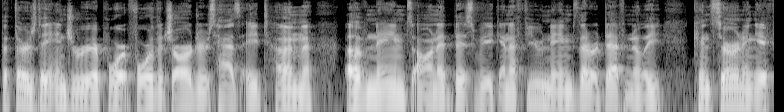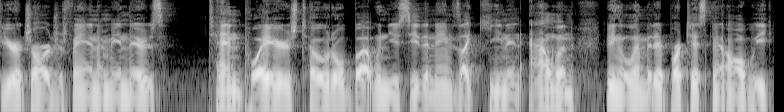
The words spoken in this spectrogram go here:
The Thursday injury report for the Chargers has a ton of names on it this week, and a few names that are definitely concerning if you're a Chargers fan. I mean, there's 10 players total, but when you see the names like Keenan Allen being a limited participant all week,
